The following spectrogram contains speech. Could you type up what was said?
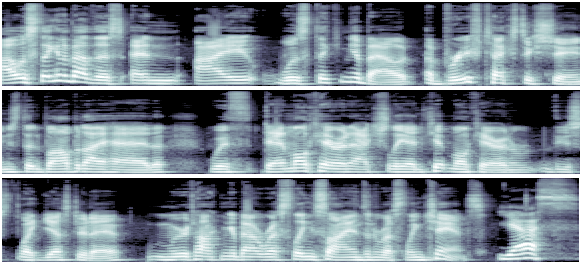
I was thinking about this, and I was thinking about a brief text exchange that Bob and I had with Dan Mulkerin, actually, and Kip Mulkerin, just like yesterday. We were talking about wrestling signs and wrestling chants. Yes.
